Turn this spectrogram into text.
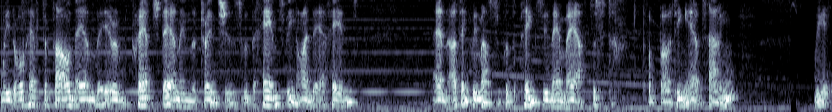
we'd all have to file down there and crouch down in the trenches with the hands behind our head. And I think we must have put the pegs in our mouth to stop biting our tongue. We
